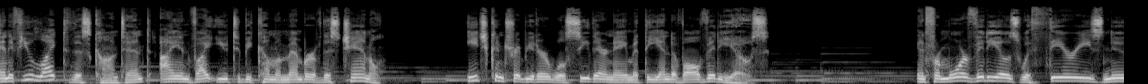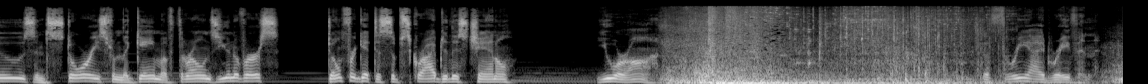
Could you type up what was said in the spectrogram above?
And if you liked this content, I invite you to become a member of this channel. Each contributor will see their name at the end of all videos. And for more videos with theories, news, and stories from the Game of Thrones universe, don't forget to subscribe to this channel. You are on. The Three-Eyed Raven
